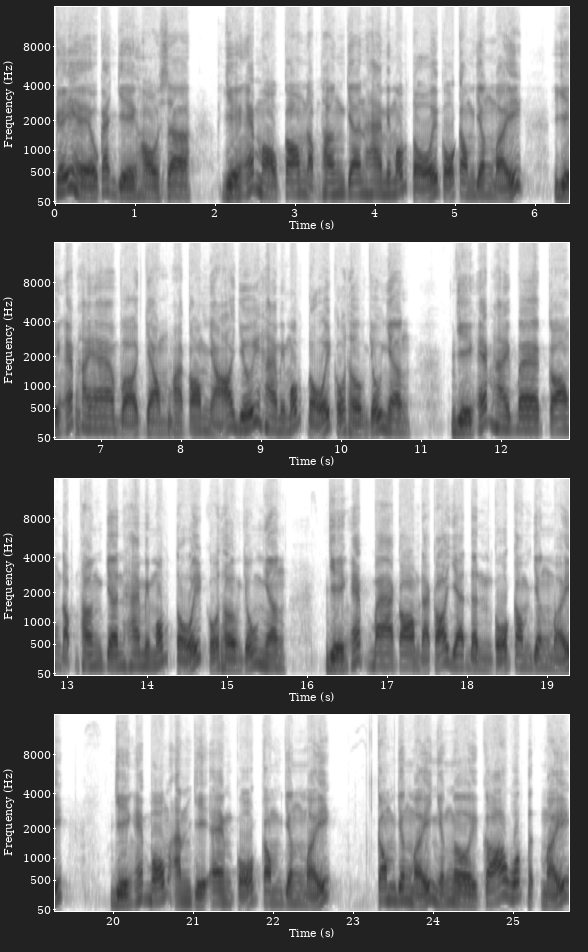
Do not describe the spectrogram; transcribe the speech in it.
Ký hiệu các diện hồ sơ. Diện F1 con độc thân trên 21 tuổi của công dân Mỹ. Diện F2A vợ chồng hoặc con nhỏ dưới 21 tuổi của thường trú nhân. Diện F2B con độc thân trên 21 tuổi của thường trú nhân. Diện F3 con đã có gia đình của công dân Mỹ. Diện F4 anh chị em của công dân Mỹ. Công dân Mỹ, những người có quốc tịch Mỹ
